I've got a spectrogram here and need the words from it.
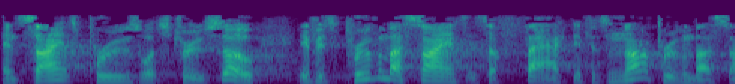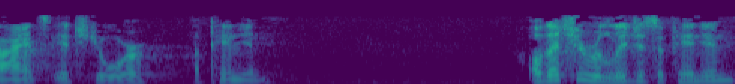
And science proves what's true. So, if it's proven by science, it's a fact. If it's not proven by science, it's your opinion. Oh, that's your religious opinion?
